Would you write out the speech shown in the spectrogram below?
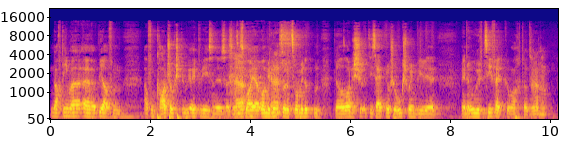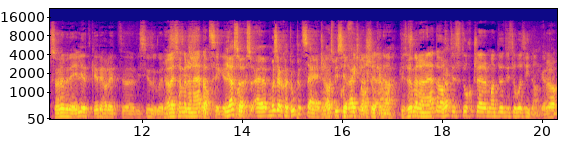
nachdem er äh, wie auf dem, auf dem äh, gewesen ist. Also das Ja, war ja eine Minute krass. oder zwei Minuten, da war die, die Seite noch schon angespannt, wie wir- wenn er UFC-Fight gemacht hat. Ja. So einer wie der Elliot, gell, der hat halt äh, Visier sogar. Ja, das haben wir dann auch gell. Ja, so, so, äh, muss ja kein dunkel sein, Glas, wie sie reicht das schon. Genau. Das haben wir dann auch gedacht, Ja. das ist durchgescheit, man tut das sowas sieht dann. Gell? Ja.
